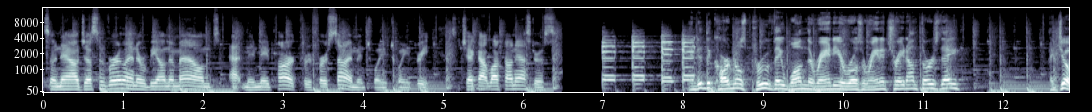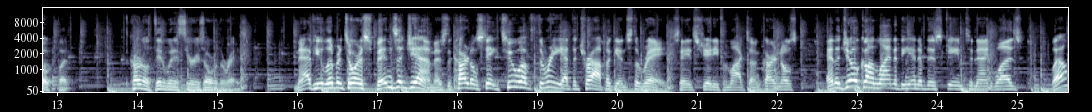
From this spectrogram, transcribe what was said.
So now Justin Verlander will be on the mound at Minute Park for the first time in 2023. So check out Locked On Astros. And did the Cardinals prove they won the Randy or Arozarena trade on Thursday? I joke, but the Cardinals did win a series over the Rays. Matthew Liberatore spins a gem as the Cardinals take two of three at the Trop against the Rays. Hey, it's JD from Locked On Cardinals. And the joke online at the end of this game tonight was, well,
